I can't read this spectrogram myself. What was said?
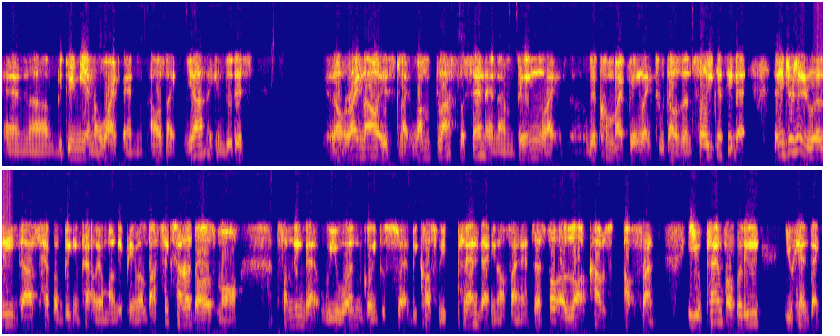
and uh, between me and my wife, and I was like, yeah, I can do this. You know, right now it's like one plus percent, and I'm paying like we're combined paying like two thousand. So you can see that the interest rate really does have a big impact on your monthly payment. But six hundred dollars more, something that we weren't going to sweat because we planned that in our finances. So a lot comes up front. If you plan properly, you can take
